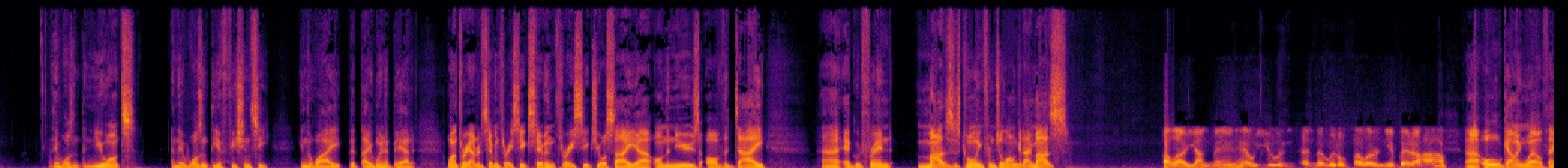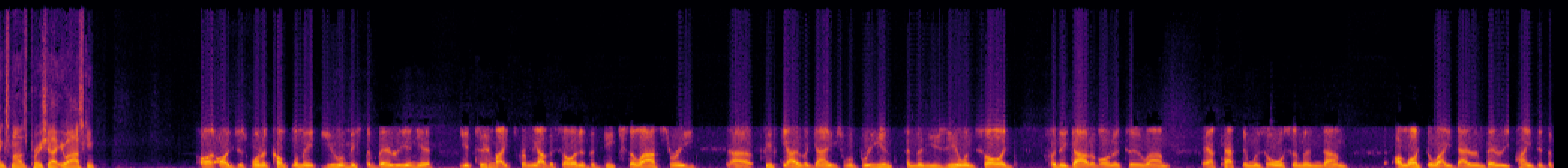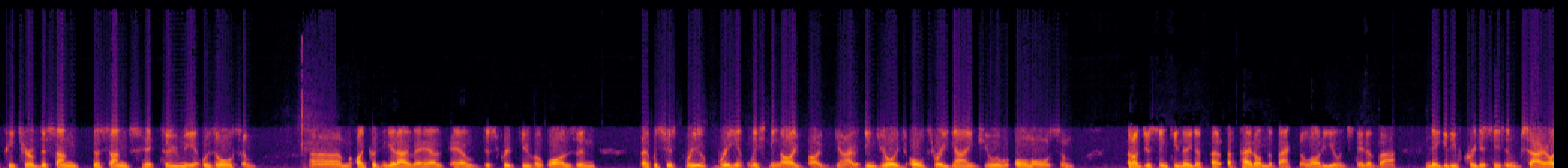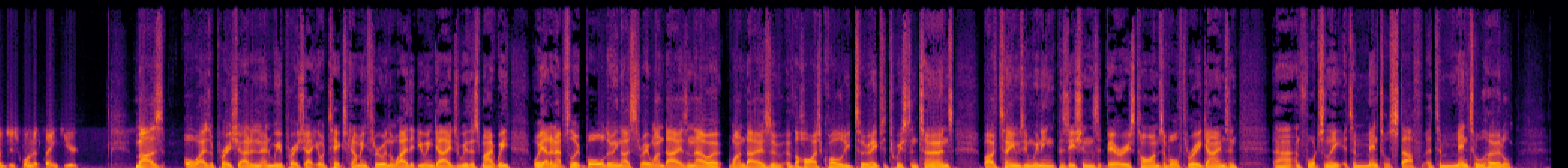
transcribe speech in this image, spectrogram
there wasn't the nuance, and there wasn't the efficiency in the way that they went about it. 1300 736 736, your say uh, on the news of the day. Uh, our good friend Muzz is calling from Geelong. G'day, Muzz. Hello, young man. How are you and, and the little fella and your better half? Uh, all going well. Thanks, Muzz. Appreciate you asking. I, I just want to compliment you and Mr. Berry and your your two mates from the other side of the ditch. The last three uh, 50 over games were brilliant, and the New Zealand side for the guard of honour to um, our captain was awesome. And um, I liked the way Darren Berry painted the picture of the sun the sunset to me. It was awesome. Um, I couldn't get over how, how descriptive it was, and it was just brilliant listening. I, I, you know, enjoyed all three games. You were all awesome, and I just think you need a, a, pat on the back, the lot of you, instead of uh, negative criticism. So I just want to thank you. Muzz, always appreciated, and we appreciate your text coming through and the way that you engage with us, mate. We we had an absolute ball doing those three one days, and they were one days of, of the highest quality too. Heaps of twists and turns. Both teams in winning positions at various times of all three games, and uh, unfortunately, it's a mental stuff. It's a mental hurdle.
